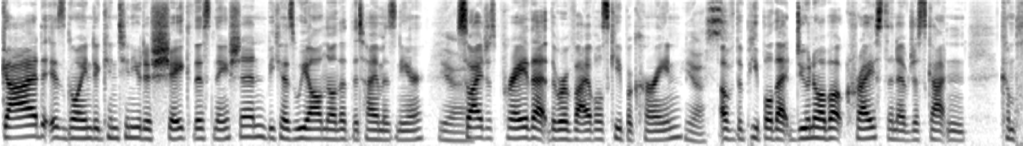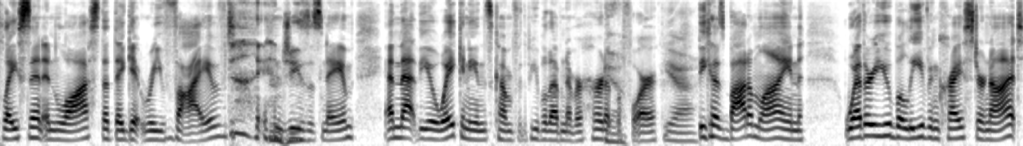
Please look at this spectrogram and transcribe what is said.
God is going to continue to shake this nation because we all know that the time is near. Yeah. So I just pray that the revivals keep occurring. Yes. Of the people that do know about Christ and have just gotten complacent and lost, that they get revived in mm-hmm. Jesus' name, and that the awakenings come for the people that have never heard it before. Yeah. Because bottom line, whether you believe in Christ or not,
